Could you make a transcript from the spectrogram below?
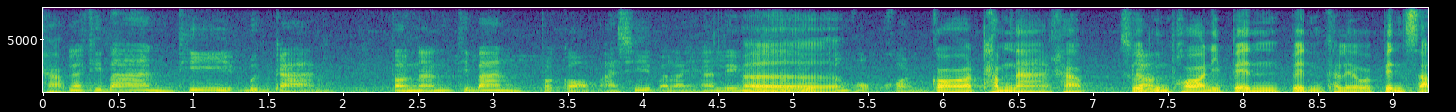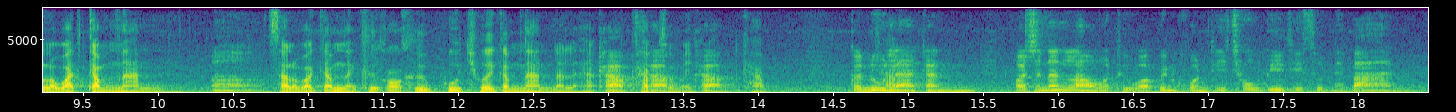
ครับ และที่บ้านที่บึงการ ตอนนั้นที่บ้านประกอบอาชีพอะไรฮะเลี้ยงเอ่ดูอลูกทั้ง 6 คน ก็ทำนาครับ ส่วนครับคุณพ่อนี่เป็นเป็นเขาเรียกว่าเป็นสารวัตรกำนันอ่าสารวัตรกำนันคือก็คือผู้ช่วยกำนันนั่นแหละฮะครับครับสมัยก่อนครับครับ ก็ดูแลกัน เพราะฉะนั้นเราก็ถือว่าเป็นคนที่โชคดีที่สุดในบ้านครั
